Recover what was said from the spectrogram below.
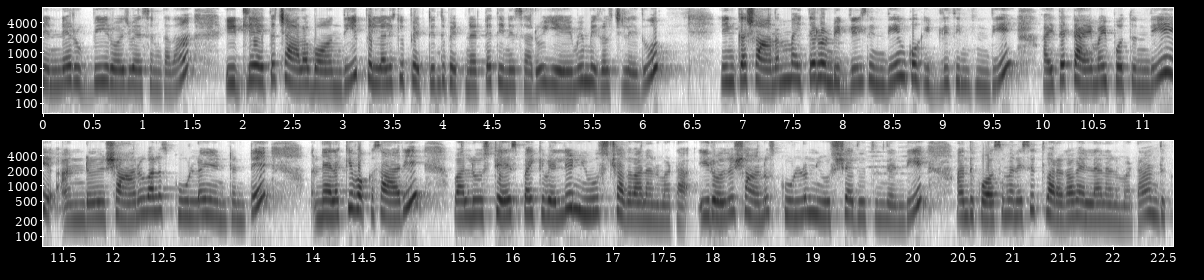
నిన్నే రుబ్బి ఈరోజు వేసాను కదా. ఇడ్లీ అయితే చాలా బాగుంది. పిల్లలకి పెట్టింది పెట్టినట్టే తినేశారు. ఏమీ మిగల్చలేదు. ఇంకా షానమ్మ అయితే రెండు ఇడ్లీలు తింది ఇంకొక ఇడ్లీ తింటుంది. అయితే టైం అయిపోతుంది. అండ్ షాను వాళ్ళ స్కూల్లో ఏంటంటే నెలకి ఒకసారి వాళ్ళు స్టేజ్ పైకి వెళ్ళి న్యూస్ చదవాలన్నమాట. ఈరోజు షాను స్కూల్లో న్యూస్ చదువుతుందండి. అందుకోసం అనేసి త్వరగా వెళ్ళాలన్నమాట. అందుకు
